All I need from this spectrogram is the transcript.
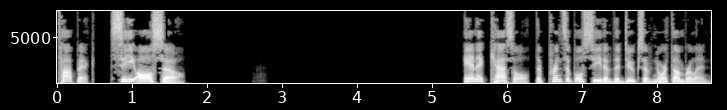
Topic. See also Alnwick Castle, the principal seat of the Dukes of Northumberland.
